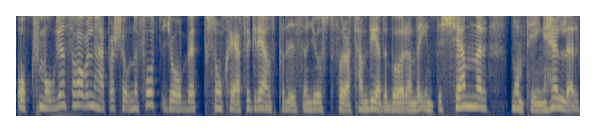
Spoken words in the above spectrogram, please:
Och förmodligen så har väl den här personen fått jobbet som chef för gränspolisen just för att han vederbörande inte känner någonting heller.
